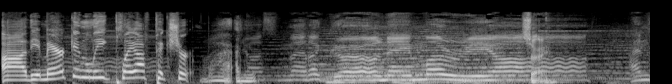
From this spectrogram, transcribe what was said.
Uh, the American League playoff picture. What? I'm, Just met a girl named Maria. Sorry. And I'm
